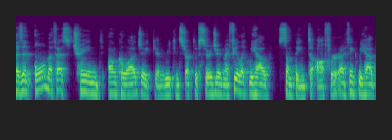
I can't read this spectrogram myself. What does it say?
as an OMFS trained oncologic and reconstructive surgeon, I feel like we have something to offer. I think we have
